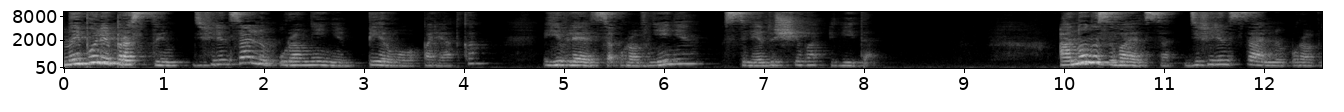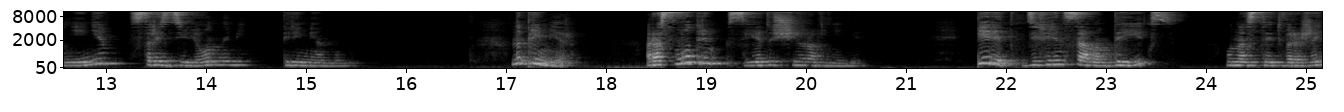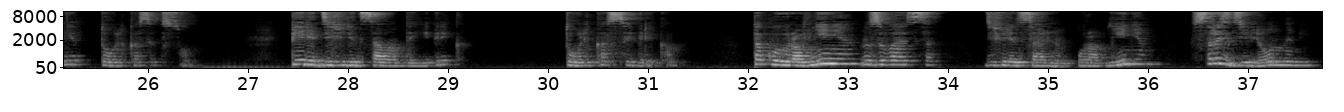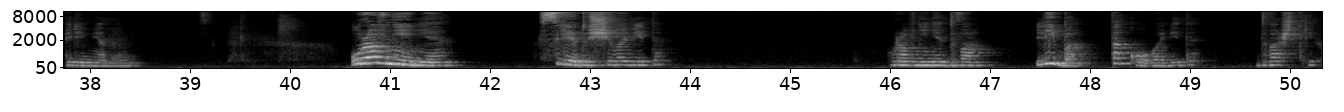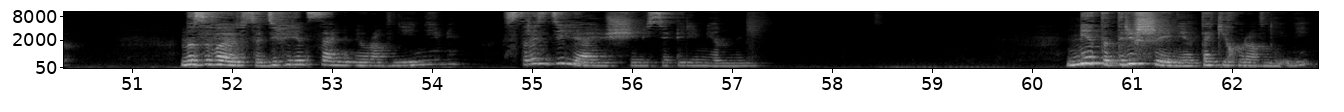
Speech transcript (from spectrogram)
Наиболее простым дифференциальным уравнением первого порядка является уравнение следующего вида. Оно называется дифференциальным уравнением с разделенными переменными. Например, рассмотрим следующее уравнение. Перед дифференциалом dx у нас стоит выражение только с x. Перед дифференциалом dy только с y. Такое уравнение называется дифференциальным уравнением с разделенными переменными. Уравнение следующего вида, уравнение 2, либо такого вида, 2 штрих, называются дифференциальными уравнениями с разделяющимися переменными. Метод решения таких уравнений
